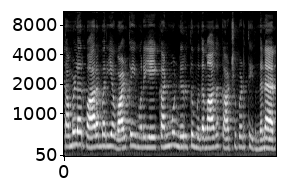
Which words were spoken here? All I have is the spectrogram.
தமிழர் பாரம்பரிய வாழ்க்கை முறையை கண்முன் நிறுத்தும் விதமாக காட்சிப்படுத்தி இருந்தனர்.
